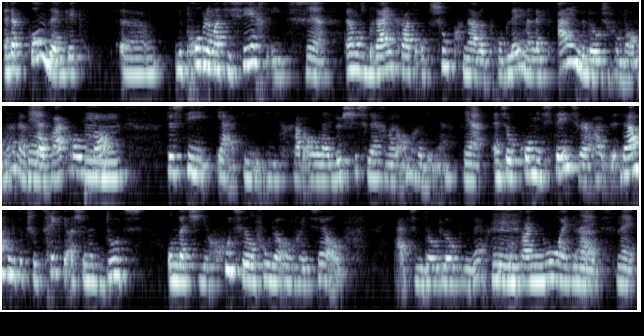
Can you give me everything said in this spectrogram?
En daar komt denk ik... ehm, je problematiseert iets. ja, En ons brein gaat op zoek naar het probleem en legt eindeloze verbanden. Daar hebben we het al vaker over gehad. Mhm. Dus die, ja, die, die gaat allerlei lusjes leggen met andere dingen. ja, En zo kom je steeds weer uit. Daarom vind ik het ook zo tricky als je het doet omdat je je goed wil voelen over jezelf. Ja, het is een doodlopende weg. Je Mhm. komt daar nooit Nee. uit. nee.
